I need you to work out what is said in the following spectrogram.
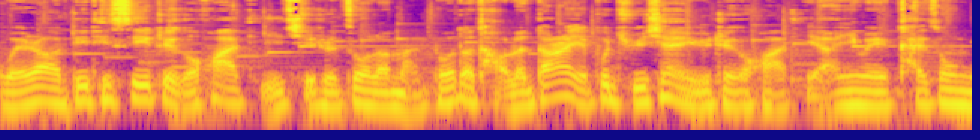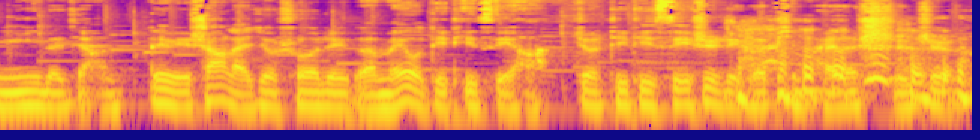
围绕 DTC 这个话题，其实做了蛮多的讨论。当然也不局限于这个话题啊，因为开宗明义的讲，David 上来就说这个没有 DTC 哈，就 DTC 是这个品牌的实质啊，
